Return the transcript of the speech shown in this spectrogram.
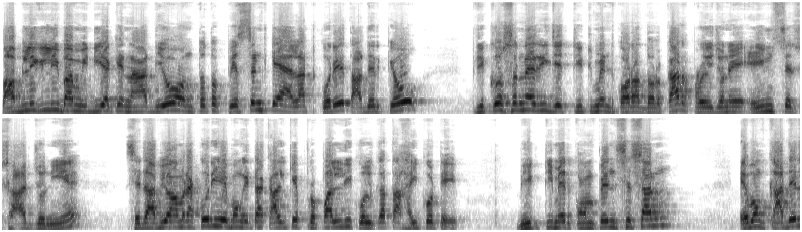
পাবলিকলি বা মিডিয়াকে না দিয়েও অন্তত পেশেন্টকে অ্যালার্ট করে তাদেরকেও প্রিকশনারি যে ট্রিটমেন্ট করা দরকার, প্রয়োজনে এইমসের সাহায্য নিয়ে, সে দাবিও আমরা করি এবং এটা কালকে প্রপারলি কলকাতা হাইকোর্টে ভিকটিমের কম্পেনসেশন এবং কাদের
